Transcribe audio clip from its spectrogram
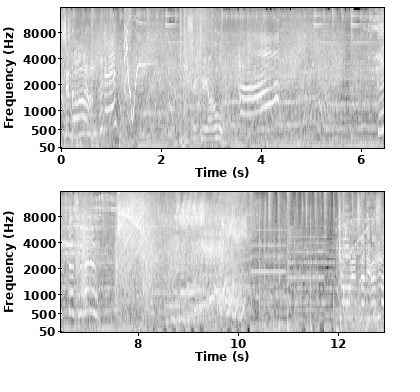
だ。見せてやろう。はグッと滑る。強烈なディフェンスだ。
